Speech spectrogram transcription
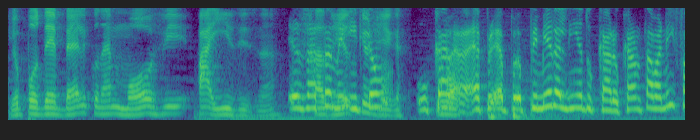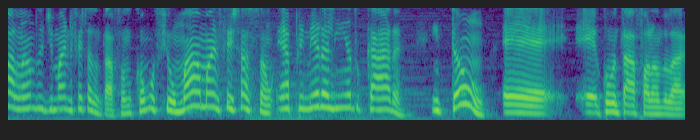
E o poder bélico, né, move países, né? Exatamente. Então, eu diga. o cara é a é a primeira linha do cara. O cara não tava nem falando de manifestação, tava falando como filmar a manifestação. É a primeira linha do cara. Então, é, é, como eu tava falando lá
